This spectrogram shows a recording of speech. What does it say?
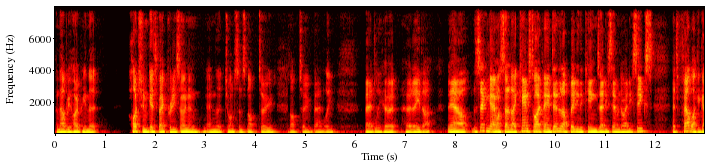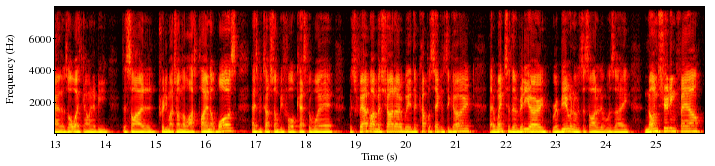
and they'll be hoping that Hodgson gets back pretty soon, and, and that Johnson's not too not too badly badly hurt hurt either. Now the second game on Saturday, Cairns Taipans ended up beating the Kings eighty seven to eighty six. It felt like a game that was always going to be decided pretty much on the last play, and it was, as we touched on before, Casper Ware was fouled by Machado with a couple of seconds to go. They went to the video review, and it was decided it was a non-shooting foul.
